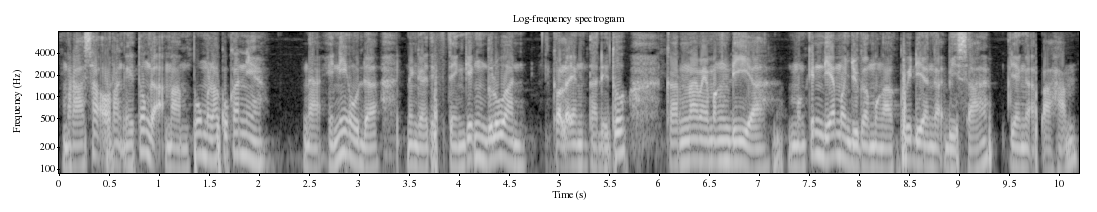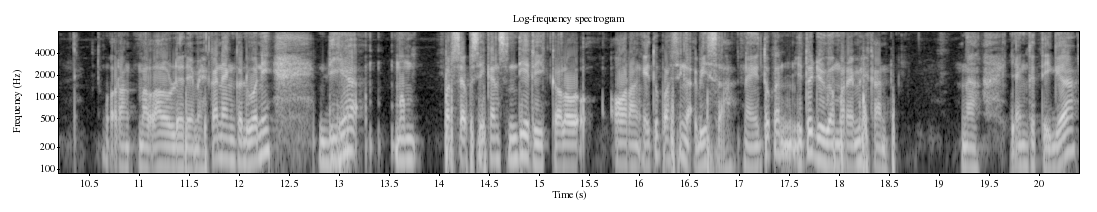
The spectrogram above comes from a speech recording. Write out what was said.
merasa orang itu nggak mampu melakukannya. Nah, ini udah negatif thinking duluan. Kalau yang tadi tuh karena memang dia, mungkin dia juga mengakui dia nggak bisa, dia nggak paham, orang lalu diremehkan. Yang kedua nih, dia mempersepsikan sendiri kalau orang itu pasti nggak bisa. Nah itu kan itu juga meremehkan. Nah yang ketiga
